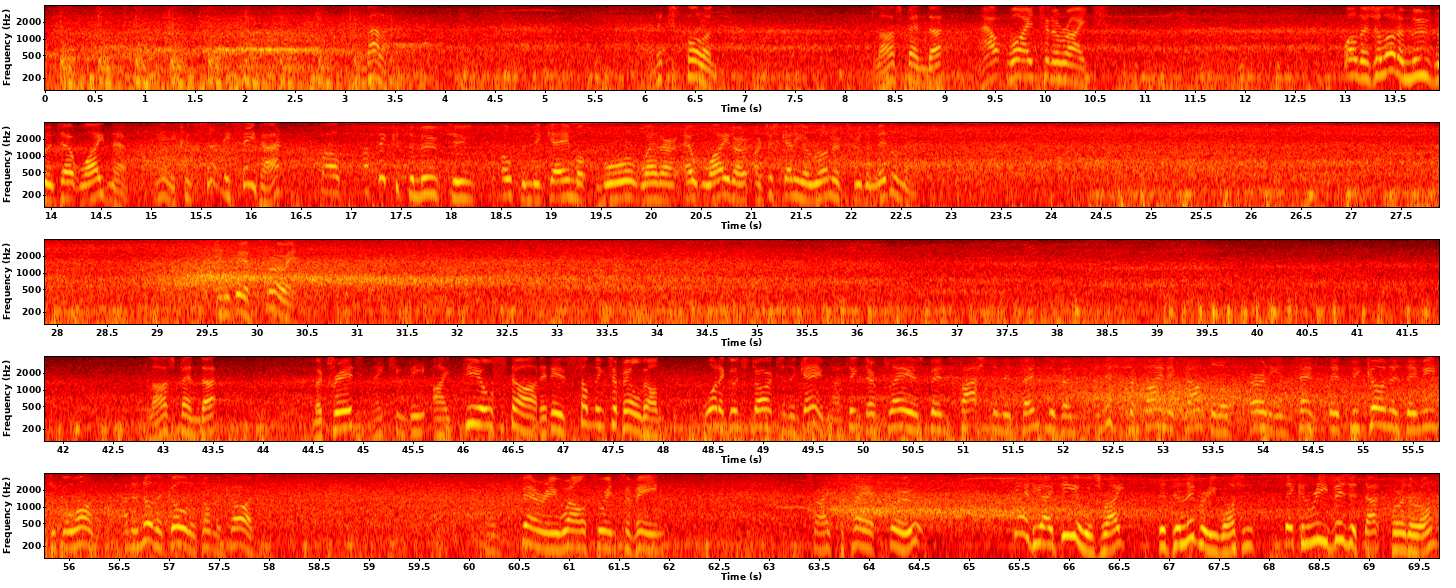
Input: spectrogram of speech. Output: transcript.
Ballack. And it's Volland. Lars Bender, out wide to the right. Well, there's a lot of movement out wide now. Yeah, you can certainly see that. Well, I think it's a move to open the game up more, whether out wide or, or just getting a runner through the middle now. It'll be. Lars Bender. Madrid making the ideal start. It is something to build on. What a good start to the game. I think their play has been fast and inventive, and, and this is a fine example of early intent. They've begun as they mean to go on, and another goal is on the cards. Very well to intervene. Tried to play it through. Yeah, the idea was right, the delivery wasn't. They can revisit that further on.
